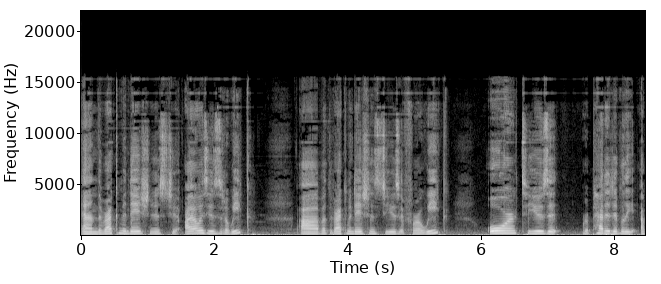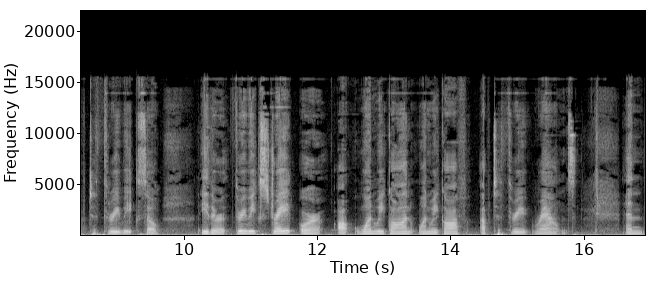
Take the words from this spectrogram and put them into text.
And the recommendation is to, I always use it a week, uh, but the recommendation is to use it for a week or to use it repetitively up to three weeks. So either three weeks straight or one week on, one week off, up to three rounds. And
